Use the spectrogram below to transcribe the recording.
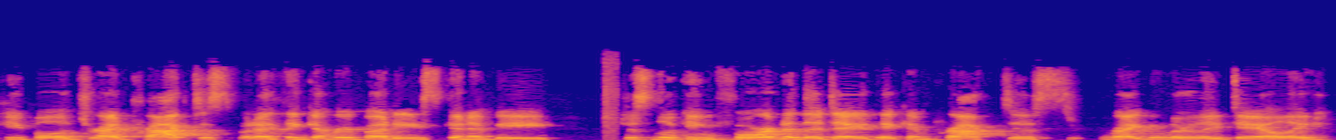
people dread practice but i think everybody's going to be just looking forward to the day they can practice regularly daily.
